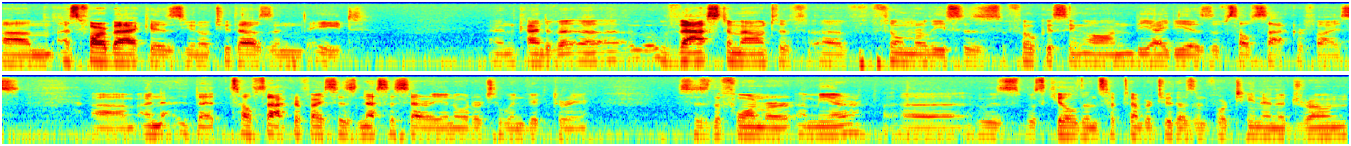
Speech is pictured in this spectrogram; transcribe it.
um, as far back as you know 2008, and kind of a, a vast amount of, of, film releases focusing on the ideas of self-sacrifice, um, and that self-sacrifice is necessary in order to win victory. This is the former emir uh, who was, was killed in September 2014 in a drone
